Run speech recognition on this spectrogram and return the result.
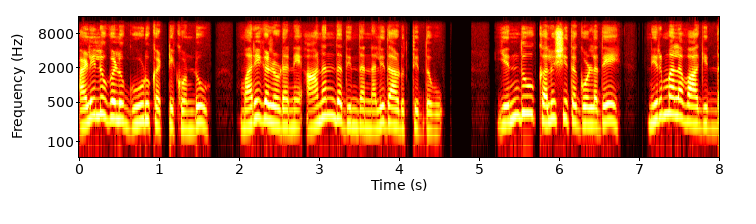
ಅಳಿಲುಗಳು ಗೂಡು ಕಟ್ಟಿಕೊಂಡು ಮರಿಗಳೊಡನೆ ಆನಂದದಿಂದ ನಲಿದಾಡುತ್ತಿದ್ದವು. ಎಂದೂ ಕಲುಷಿತಗೊಳ್ಳದೆ ನಿರ್ಮಲವಾಗಿದ್ದ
